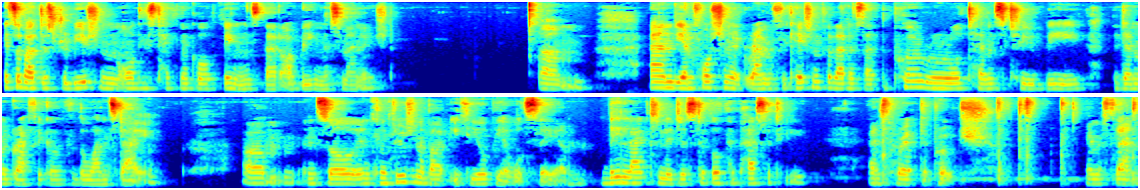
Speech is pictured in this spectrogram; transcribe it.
it's about distribution and all these technical things that are being mismanaged. Um, and the unfortunate ramification for that is that the poor rural tends to be the demographic of the ones dying. Um, and so, in conclusion about Ethiopia, we'll say um, they lacked logistical capacity and correct approach. You understand?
